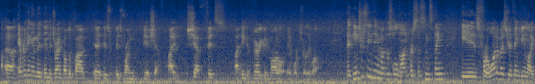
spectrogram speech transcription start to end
Uh, everything in the in the Joyent Public Cloud is is run via Chef. I Chef fits, I think, a very good model. and It works really well. The interesting thing about this whole non-persistence thing is, for a lot of us, you're thinking like,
